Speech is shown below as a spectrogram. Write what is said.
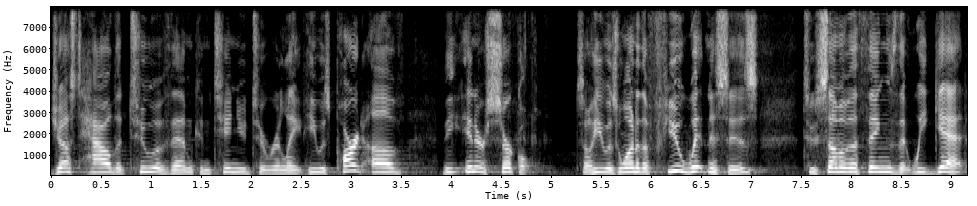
just how the two of them continued to relate. He was part of the inner circle. So he was one of the few witnesses to some of the things that we get,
